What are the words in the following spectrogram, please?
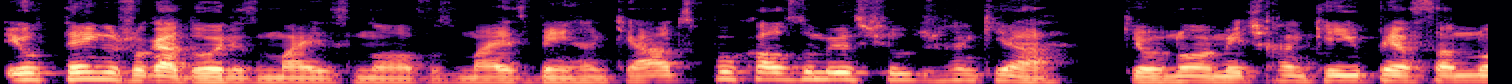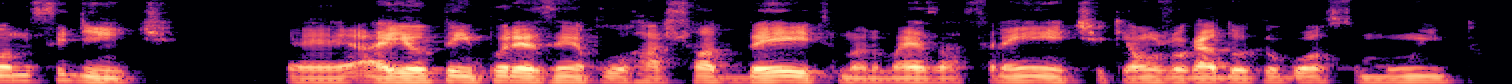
eu tenho jogadores mais novos, mais bem ranqueados, por causa do meu estilo de ranquear, que eu normalmente ranqueio pensando no ano seguinte. É, aí eu tenho, por exemplo, o Rashad Bateman mais à frente, que é um jogador que eu gosto muito.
